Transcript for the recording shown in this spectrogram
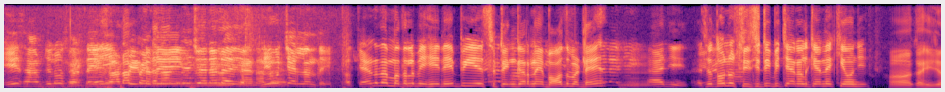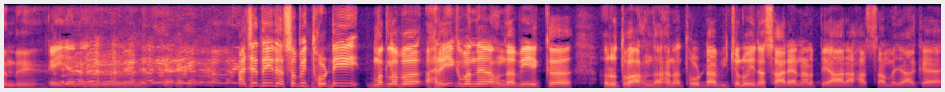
ਇਹ ਸਮਝ ਲਓ ਸਾਡੇ ਸਾਡਾ ਪਿੰਡ ਦਾ news channel ਹੈ ਜੀ। ਨਿਊਜ਼ ਚੈਨਲ ਦੇ। ਕਹਿਣ ਦਾ ਮਤਲਬ ਇਹ ਨੇ ਵੀ ਇਹ ਸਟਿੰਗਰ ਨੇ ਬਹੁਤ ਵੱਡੇ। ਹਾਂਜੀ। ਅੱਛਾ ਤੁਹਾਨੂੰ ਸੀਸੀਟੀਵੀ ਚੈਨਲ ਕਹਿੰਦੇ ਕਿਉਂ ਜੀ? ਹਾਂ ਕਹੀ ਜਾਂਦੇ ਆ। ਕਹੀ ਜਾਂਦੇ ਅੱਛਾ ਤੁਸੀਂ ਦੱਸੋ ਵੀ ਤੁਹਾਡੀ ਮਤਲਬ ਹਰੇਕ ਬੰਦੇ ਦਾ ਹੁੰਦਾ ਵੀ ਇੱਕ ਰੁਤਬਾ ਹੁੰਦਾ ਹਨਾ? ਤੁਹਾਡਾ ਵੀ ਚਲੋ ਇਹਨਾਂ ਸਾਰਿਆਂ ਨਾਲ ਪਿਆਰ ਆ ਹਾਸਾ ਮਜ਼ਾਕ ਹੈ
